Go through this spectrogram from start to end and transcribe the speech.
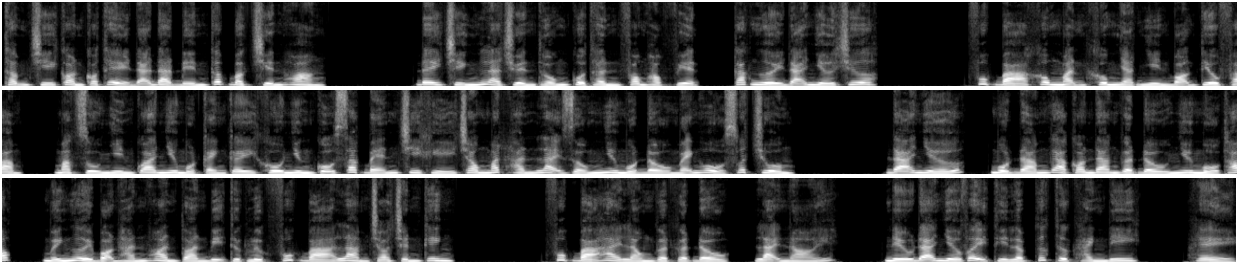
Thậm chí còn có thể đã đạt đến cấp bậc chiến hoàng. Đây chính là truyền thống của thần phong học viện, các người đã nhớ chưa? Phúc bá không mặn không nhạt nhìn bọn tiêu phàm, mặc dù nhìn qua như một cành cây khô nhưng cỗ sắc bén chi khí trong mắt hắn lại giống như một đầu mãnh hổ xuất chuồng. Đã nhớ, một đám gà con đang gật đầu như mổ thóc, mấy người bọn hắn hoàn toàn bị thực lực Phúc bá làm cho chấn kinh. Phúc bá hài lòng gật gật đầu, lại nói, nếu đã nhớ vậy thì lập tức thực hành đi. Hề,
